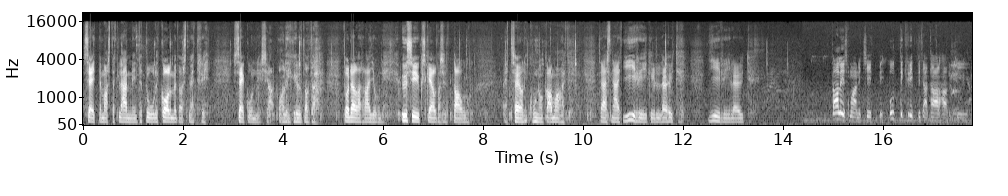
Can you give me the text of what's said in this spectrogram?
seitsemän astetta lämmintä, tuuli 13 metriä sekunnissa ja oli kyllä tota, todella raju. Niin 91 keltaiset taulu. Et se oli kunnon kamaa. Tässä näitä jiiriä kyllä löytyy. Jiiriä löytyy. Talismaani chippi. Puttikrippi täältä alhaalta kiinni.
